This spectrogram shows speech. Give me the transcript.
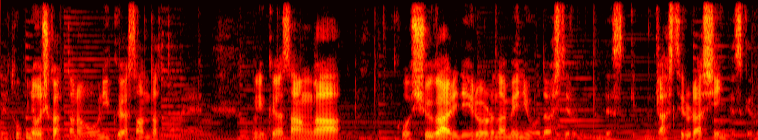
で特に美味しかったのがお肉屋さんだったね。お肉屋さんが、こう、週替わりでいろいろなメニューを出してるんです、出してるらしいんですけど、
